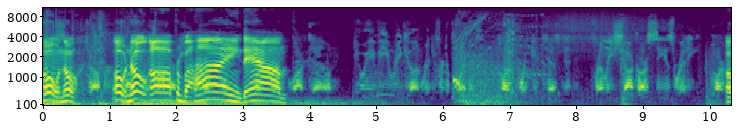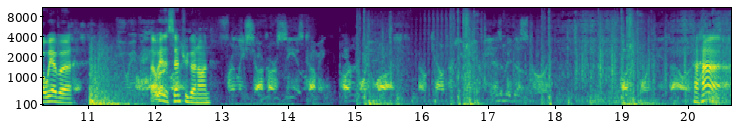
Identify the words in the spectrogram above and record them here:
Oh no. Oh no. Oh, from behind. Damn. Lockdown. UAV recon ready for deployment. Hardpoint contested. Friendly Shock RC is ready. Hardpoint Oh, we have a. thought we had a sentry gun on. Friendly Shock RC is coming. Hardpoint lost. Our counter UAV has been destroyed. Hardpoint is ours. Haha.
